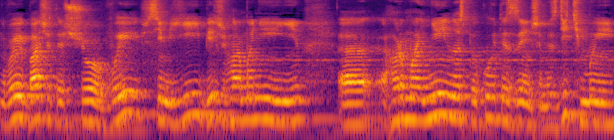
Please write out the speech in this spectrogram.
Ви бачите, що ви в сім'ї більш гармонійні. е, Гармонійно спілкуєтесь з іншими, з дітьми,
